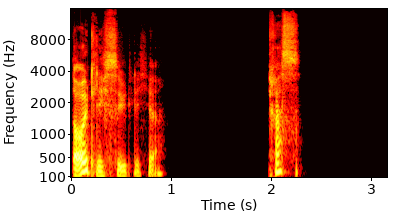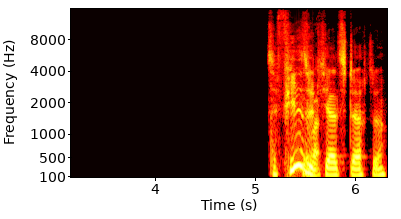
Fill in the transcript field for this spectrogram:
Deutlich südlicher. Krass. Sehr viel Ja. südlicher, als ich dachte.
